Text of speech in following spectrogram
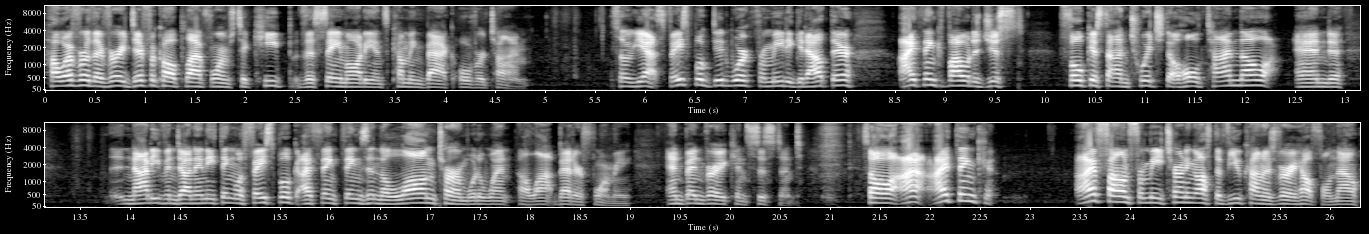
However, they're very difficult platforms to keep the same audience coming back over time. So yes, Facebook did work for me to get out there. I think if I would have just focused on Twitch the whole time though, and not even done anything with Facebook, I think things in the long term would have went a lot better for me and been very consistent. So I, I think I've found for me turning off the view counter is very helpful. Now,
